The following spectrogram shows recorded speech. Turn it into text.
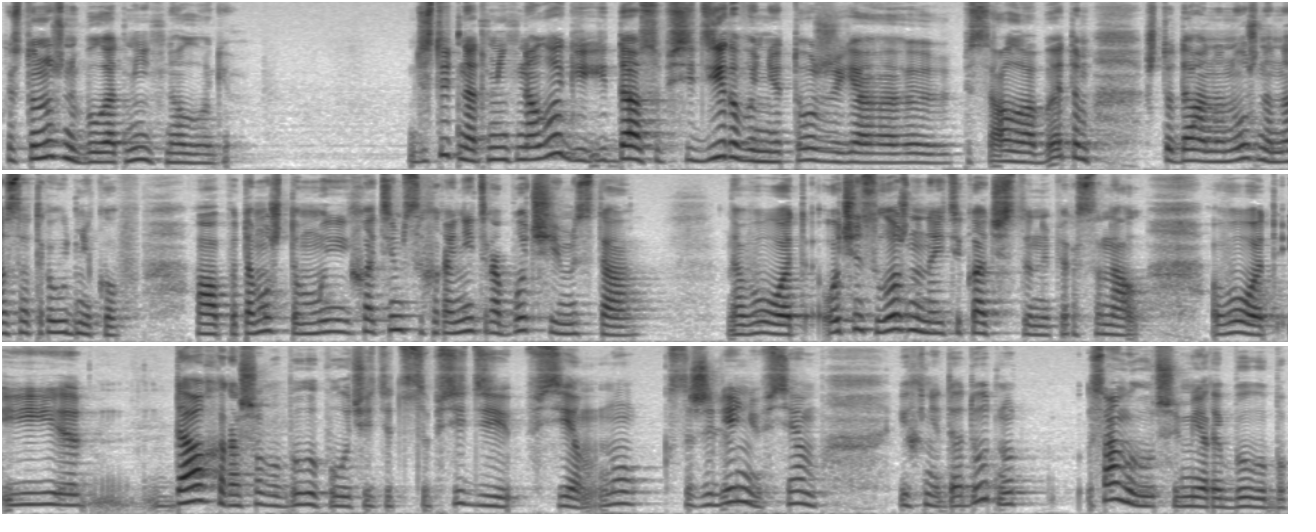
просто нужно было отменить налоги. Действительно, отменить налоги, и да, субсидирование тоже, я э, писала об этом, что да, оно нужно на сотрудников, а, потому что мы хотим сохранить рабочие места. Вот. Очень сложно найти качественный персонал. Вот. И да, хорошо бы было получить эти субсидии всем. Но, к сожалению, всем их не дадут. Ну, самой лучшей мерой было бы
